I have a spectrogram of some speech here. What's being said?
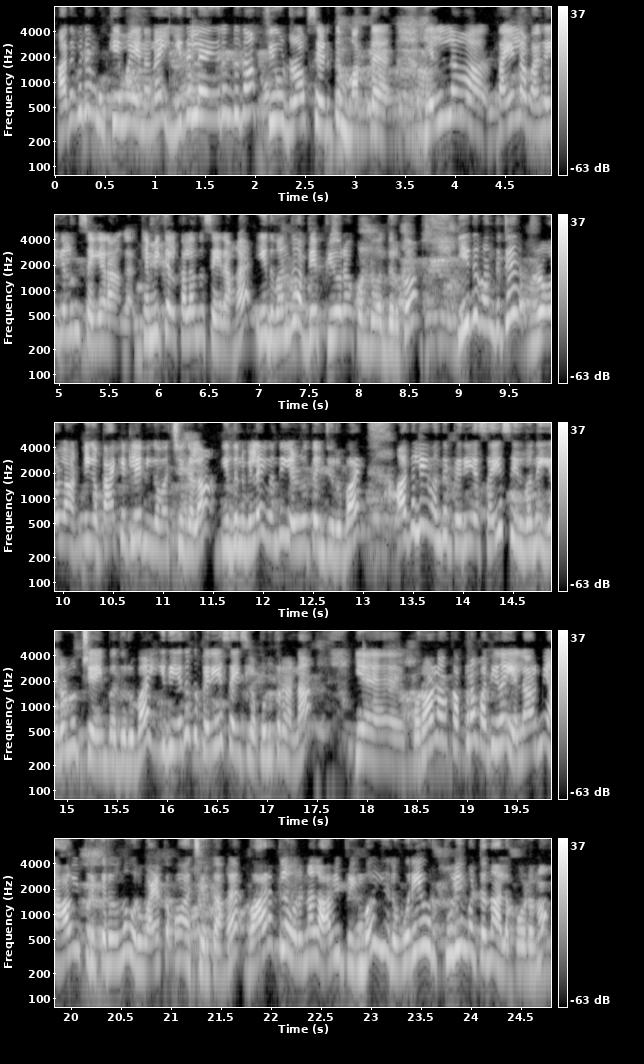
அதை விட முக்கியமா என்னன்னா இதுல இருந்து தான் ஃபியூ டிராப்ஸ் எடுத்து மத்த எல்லா தைல வகைகளும் செய்யறாங்க. கெமிக்கல் கலந்து செய்யறாங்க. இது வந்து அப்படியே பியூரா கொண்டு வந்திருக்கோம். இது வந்துட்டு ரோலான் நீங்க பாக்கெட்லயே நீங்க வச்சுக்கலாம். இதன் விலை வந்து எழுபத்தஞ்சு ரூபாய். அதுலயே வந்து பெரிய சைஸ் இது வந்து இருநூற்றி ஐம்பது ரூபாய். இது எதுக்கு பெரிய சைஸ்ல கொடுக்குறோம்னா எ- கொரோனாவுக்கு அப்புறம் பாத்தீங்கன்னா எல்லாருமே ஆவி பிடிக்கிறது வந்து ஒரு வழக்கமா வச்சிருக்காங்க. வாரத்துல ஒரு நாள் ஆவி பிடிக்கும்போது இதுல ஒரே ஒரு துளி மட்டும் தான் அதில் போடணும்.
